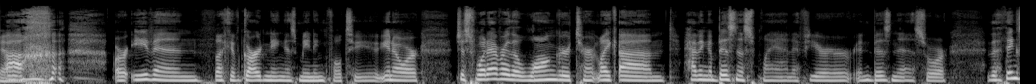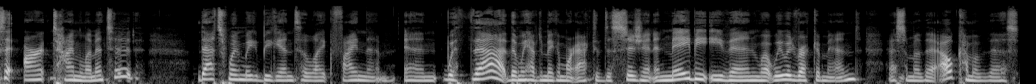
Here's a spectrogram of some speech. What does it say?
uh, or even like if gardening is meaningful to you, you know, or just whatever the longer term, like um, having a business plan if you're in business, or the things that aren't time limited. That's when we begin to like find them. And with that, then we have to make a more active decision. And maybe even what we would recommend as some of the outcome of this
